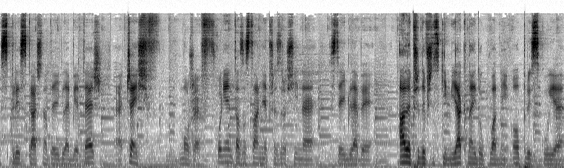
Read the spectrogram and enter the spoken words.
spryskać na tej glebie też. E, część może wchłonięta zostanie przez roślinę z tej gleby, ale przede wszystkim jak najdokładniej opryskuję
